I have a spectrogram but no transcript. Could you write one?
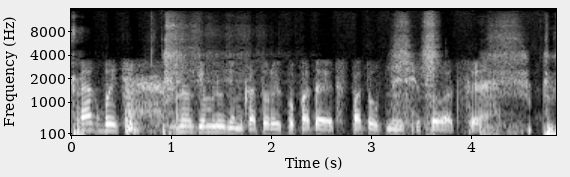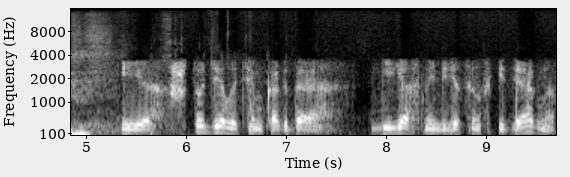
Как быть многим людям, которые попадают в подобные ситуации? И что делать им, когда неясный медицинский диагноз,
